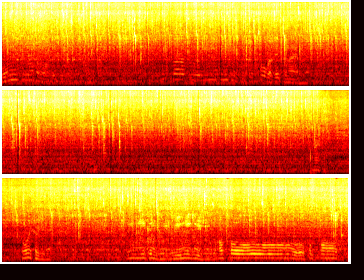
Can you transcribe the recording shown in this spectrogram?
ニンニクなのも出てくるしばらくニンニクにくと方が出てないよ。ね大急ぎでニンニクにニンニクにほっぽー。ほっぽー。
